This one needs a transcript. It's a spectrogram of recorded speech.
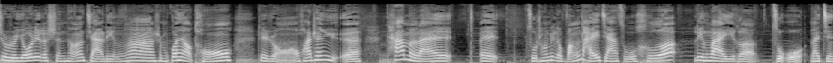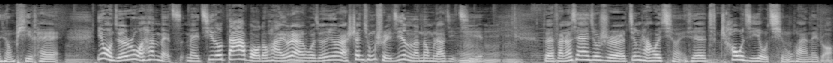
就是由这个沈腾、贾玲啊、什么关晓彤嗯。这种华晨宇他们来，哎，组成这个王牌家族和另外一个组来进行 PK。嗯因为我觉得，如果他每次每期都 double 的话，有点，我觉得有点山穷水尽了，弄不了几期。嗯嗯对，反正现在就是经常会请一些超级有情怀那种。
